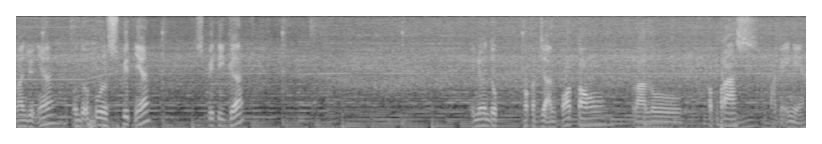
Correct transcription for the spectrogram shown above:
selanjutnya. Untuk full speednya speed 3 ini untuk pekerjaan potong lalu kepras pakai ini ya.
